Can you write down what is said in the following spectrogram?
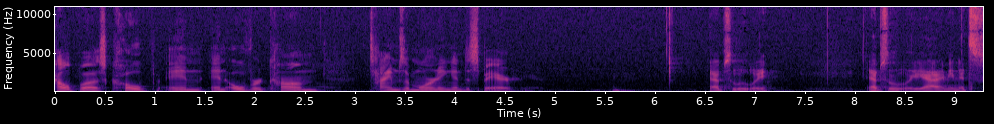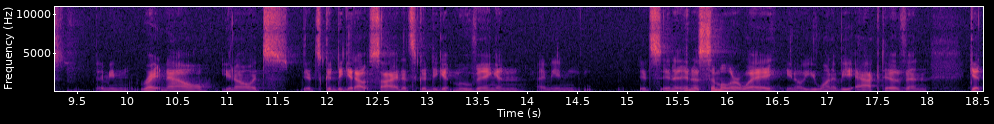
help us cope and, and overcome times of mourning and despair. Absolutely. Absolutely. Yeah. I mean, it's, I mean, right now, you know, it's, it's good to get outside. It's good to get moving. And I mean, it's in a, in a similar way, you know, you want to be active and, get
